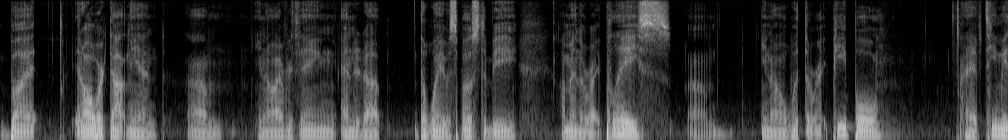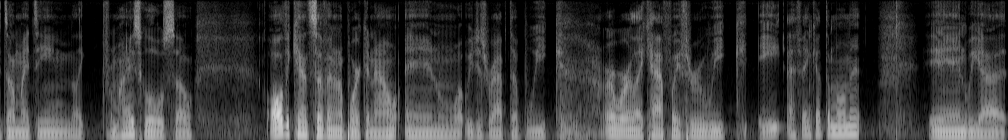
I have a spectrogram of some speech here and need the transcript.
but it all worked out in the end. Um, you know, everything ended up the way it was supposed to be. I'm in the right place, um, you know, with the right people. I have teammates on my team, like from high school, so all the Kent stuff ended up working out. And what we just wrapped up week, or we're like halfway through week eight, I think, at the moment. And we got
